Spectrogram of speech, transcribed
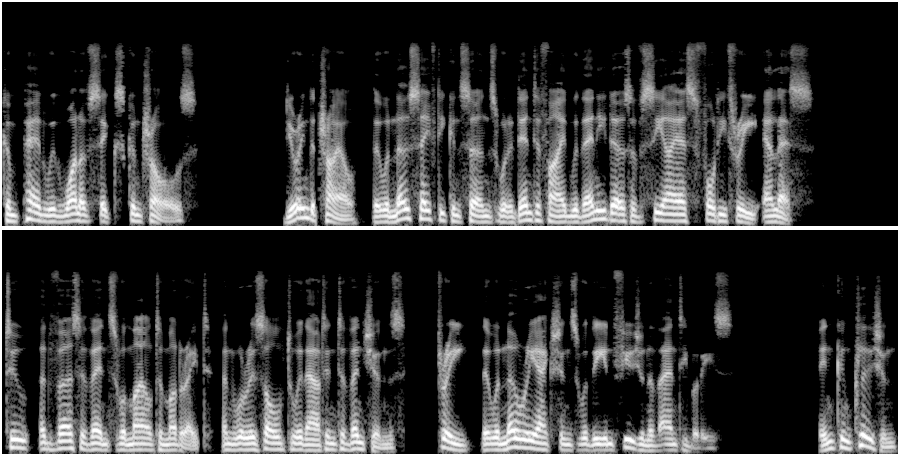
compared with 1 of 6 controls. During the trial, there were no safety concerns were identified with any dose of CIS-43-LS. 2. Adverse events were mild to moderate and were resolved without interventions. 3. There were no reactions with the infusion of antibodies. In conclusion,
